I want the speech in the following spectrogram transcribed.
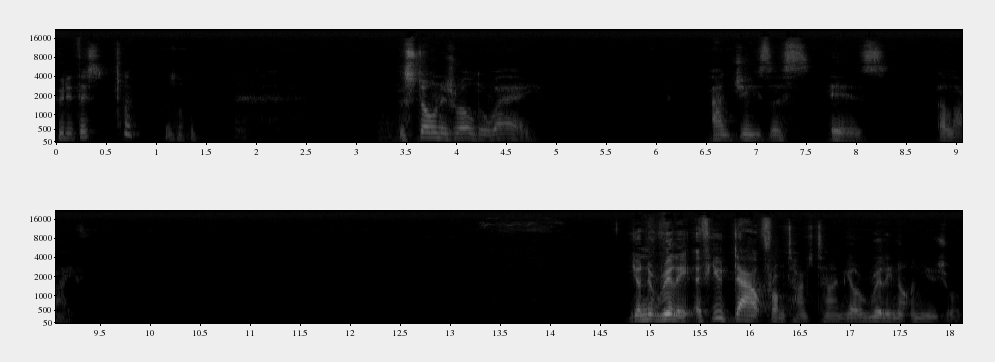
who did this? There's nothing. The stone is rolled away, and Jesus is alive. You're really, if you doubt from time to time, you're really not unusual.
